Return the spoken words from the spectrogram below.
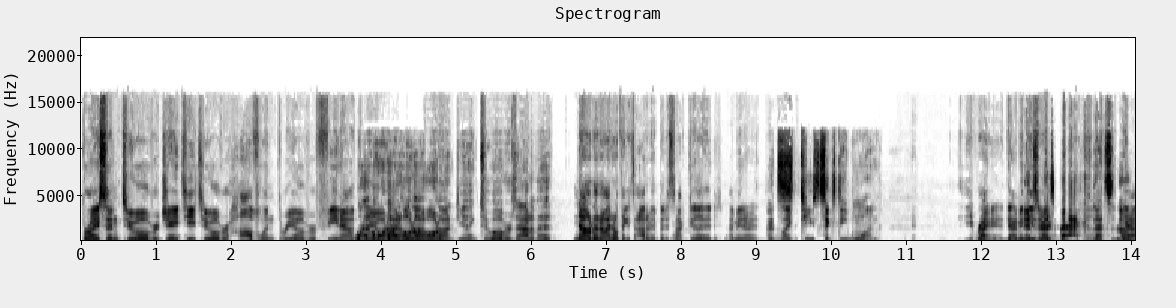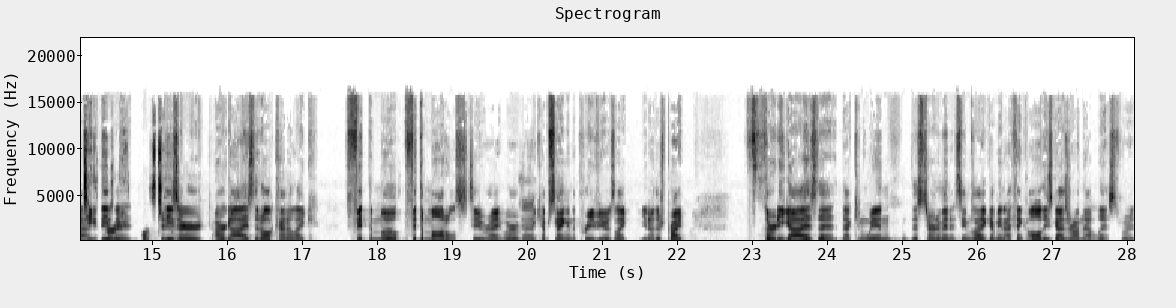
Bryson two over, JT two over, Hovland three over, Finau What? three Hold over. on, hold on, hold on. Do you think two overs out of it? No, no, no. I don't think it's out of it, but it's not good. I mean, it- It's like like T sixty one. right. I mean, these are that's back. That's not yeah, T these thirty are plus two. these are are guys that all kind of like fit the mo fit the models too, right? Where Okay. we kept saying in the preview is like, you know, there's probably 30 guys that that can win this tournament. It seems like. I mean, I think all these guys are on that list. Where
